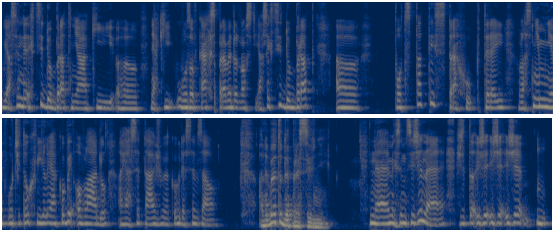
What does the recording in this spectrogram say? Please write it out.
já se nechci dobrat nějaký, uh, nějaký v uvozovkách spravedlnosti. Já se chci dobrat uh, podstaty strachu, který vlastně mě v určitou chvíli jakoby ovládl a já se tážu, jako kde se vzal. A nebo je to depresivní? Ne, myslím si, že ne. Že to, že, že, že, mm,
